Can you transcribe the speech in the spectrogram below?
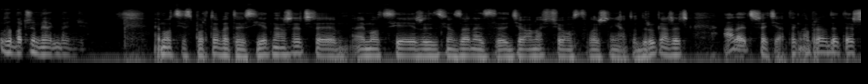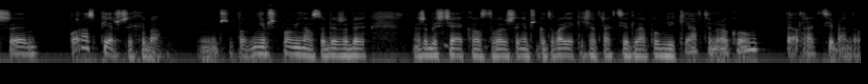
Zobaczymy, jak będzie. Emocje sportowe to jest jedna rzecz, e, emocje, jeżeli związane z działalnością stowarzyszenia to druga rzecz, ale trzecia, tak naprawdę też e, po raz pierwszy chyba. m, przypo- Nie przypominam sobie, żeby, żebyście jako stowarzyszenie przygotowali jakieś atrakcje dla publiki, a w tym roku te atrakcje będą.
